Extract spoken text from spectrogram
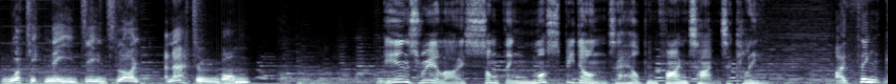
what it needs is like an atom bomb. Ian's realised something must be done to help him find time to clean. I think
